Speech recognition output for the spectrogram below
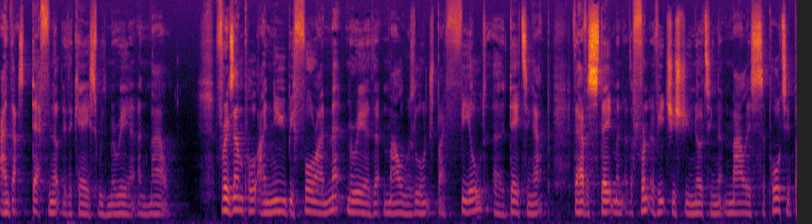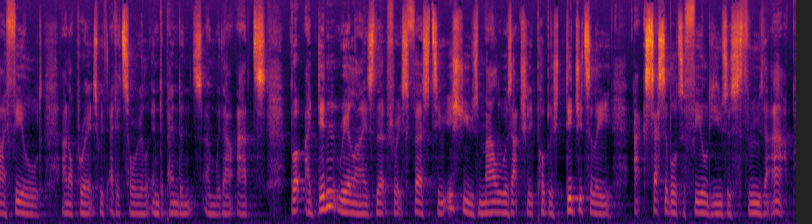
and that's definitely the case with Maria and Mal. For example, I knew before I met Maria that Mal was launched by Feeld, a dating app. They have a statement at the front of each issue noting that Mal is supported by Feeld and operates with editorial independence and without ads. But I didn't realise that for its first two issues, Mal was actually published digitally, accessible to Feeld users through the app.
